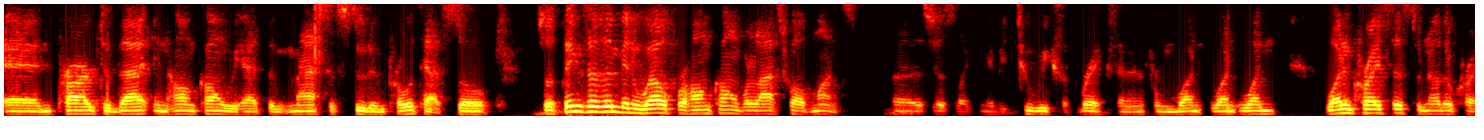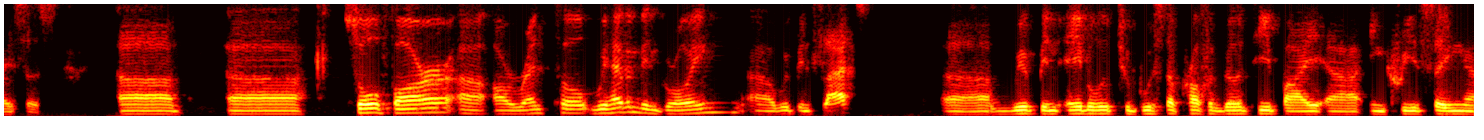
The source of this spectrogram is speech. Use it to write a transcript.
and prior to that, in Hong Kong, we had the massive student protests. So so things hasn't been well for Hong Kong for the last twelve months. Uh, it's just like maybe two weeks of breaks, and then from one one one one crisis to another crisis. Uh, uh, so far, uh, our rental we haven't been growing. Uh, we've been flat uh, we've been able to boost up profitability by uh, increasing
